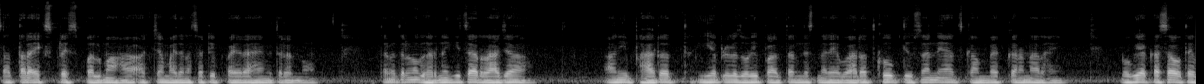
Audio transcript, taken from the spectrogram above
सातारा एक्सप्रेस पल्मा हा आजच्या मैदानासाठी पायरा आहे मित्रांनो. तर मित्रांनो घरनिकीचा राजा आणि भारत ही आपल्याला जोडी पाळताना दिसणार आहे. भारत खूप दिवसांनी आज कमबॅक करणार आहे. बघूया कसा होत आहे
